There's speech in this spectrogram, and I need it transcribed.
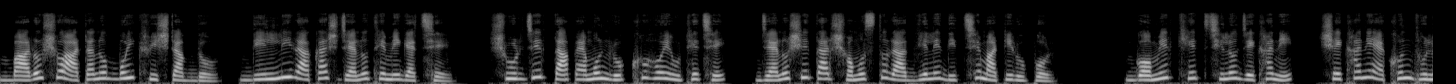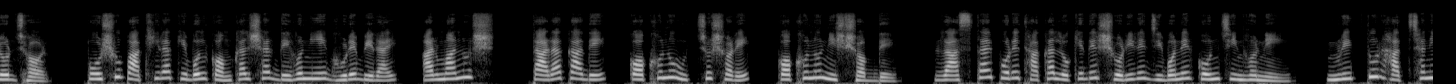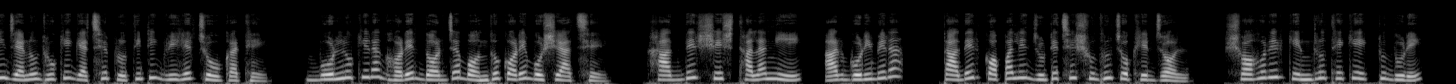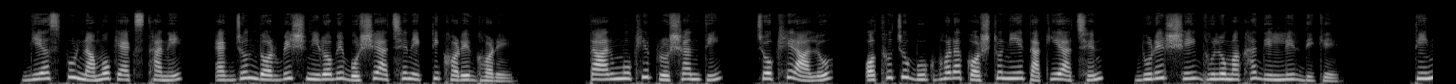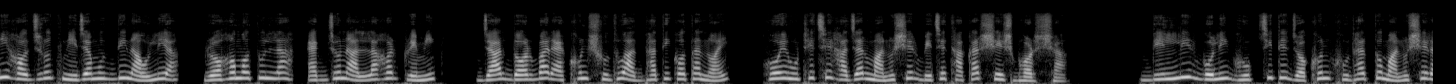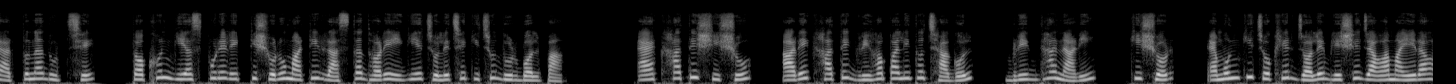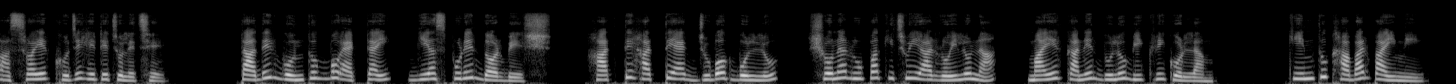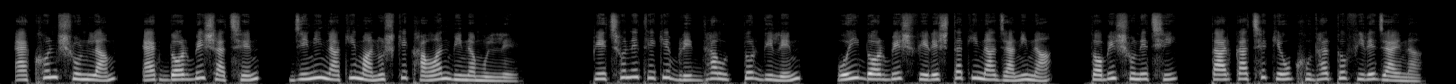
বারোশো আটানব্বই খ্রিস্টাব্দ। দিল্লির আকাশ যেন থেমে গেছে। সূর্যের তাপ এমন রুক্ষ হয়ে উঠেছে, যেন সে তার সমস্ত রাগ ঢেলে দিচ্ছে মাটির উপর। গমের ক্ষেত ছিল যেখানে, সেখানে এখন ধুলোর ঝড়। পশু পাখিরা কেবল কঙ্কালসার দেহ নিয়ে ঘুরে বেড়ায়, আর মানুষ, তারা কাঁদে, কখনো উচ্চস্বরে, কখনো নিঃশব্দে। রাস্তায় পড়ে থাকা লোকেদের শরীরে জীবনের কোন চিহ্ন নেই। মৃত্যুর হাতছানি যেন ঢুকে গেছে প্রতিটি গৃহের চৌকাঠে। বড়লোকেরা ঘরের দরজা বন্ধ করে বসে আছে। খাদ্যের শেষ থালা নিয়ে আর গরিবেরা তাদের কপালে জুটেছে শুধু চোখের জল। শহরের কেন্দ্র থেকে একটু দূরে, গিয়াসপুর নামক এক স্থানে একজন দরবেশ নীরবে বসে আছেন একটি খড়ের ঘরে। তার মুখে প্রশান্তি, চোখে আলো, অথচ বুকভরা কষ্ট নিয়ে তাকিয়ে আছেন দূরের সেই ধুলোমাখা দিল্লির দিকে। তিনি হজরত নিজামুদ্দিন আউলিয়া রহমতুল্লাহ একজন আল্লাহর প্রেমিক, যার দরবার এখন শুধু আধ্যাত্মিকতা নয়, হয়ে উঠেছে হাজার মানুষের বেঁচে থাকার শেষ ভরসা। দিল্লির গলি ঘুপচিতে যখন ক্ষুধার্ত মানুষের আর্তনাদ উঠছে, তখন গিয়াসপুরের একটি সরু মাটির রাস্তা ধরে এগিয়ে চলেছে কিছু দুর্বল পা। এক হাতে শিশু, আরেক হাতে গৃহপালিত ছাগল, বৃদ্ধা নারী, কিশোর এমনকি চোখের জলে ভেসে যাওয়া মায়েরাও আশ্রয়ের খোঁজে হেঁটে চলেছে। তাদের গন্তব্য একটাই, গিয়াসপুরের দরবেশ। হাঁটতে হাঁটতে এক যুবক বলল, সোনা রূপা, কিছুই আর রইল না, মায়ের কানের দুলো বিক্রি করলাম। কিন্তু খাবার পাইনি। এখন শুনলাম, এক দরবেশ আছেন, যিনি নাকি মানুষকে খাওয়ান বিনামূল্যে। পেছনে থেকে বৃদ্ধা উত্তর দিলেন, ওই দরবেশ ফেরেশতা কি না জানি না, তবে শুনেছি তার কাছে কেউ ক্ষুধার্ত ফিরে যায় না।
